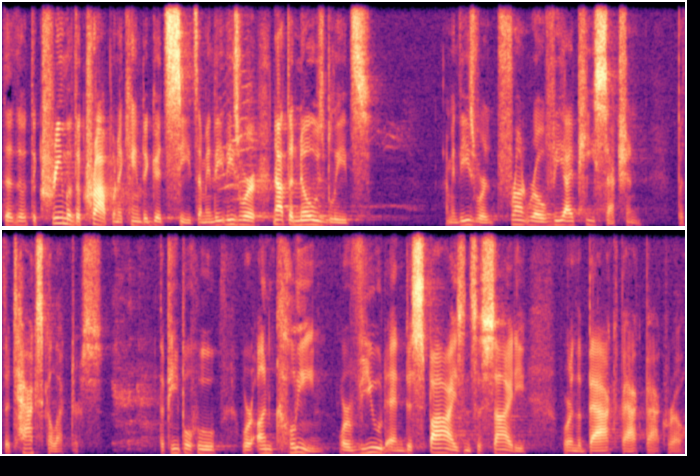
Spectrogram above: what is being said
the, the, the cream of the crop when it came to good seats. I mean, these were not the nosebleeds. I mean, these were front row VIP section, but the tax collectors the people who were unclean or viewed and despised in society were in the back, back, back row.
